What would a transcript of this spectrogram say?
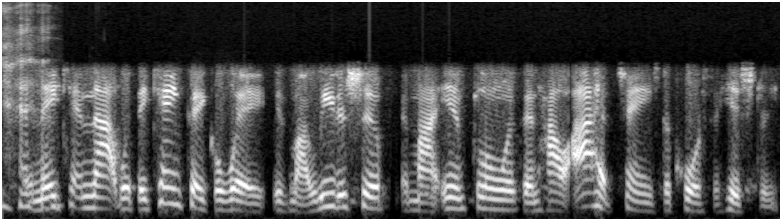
and they cannot, what they can't take away is my leadership and my influence and how I have changed the course of history.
